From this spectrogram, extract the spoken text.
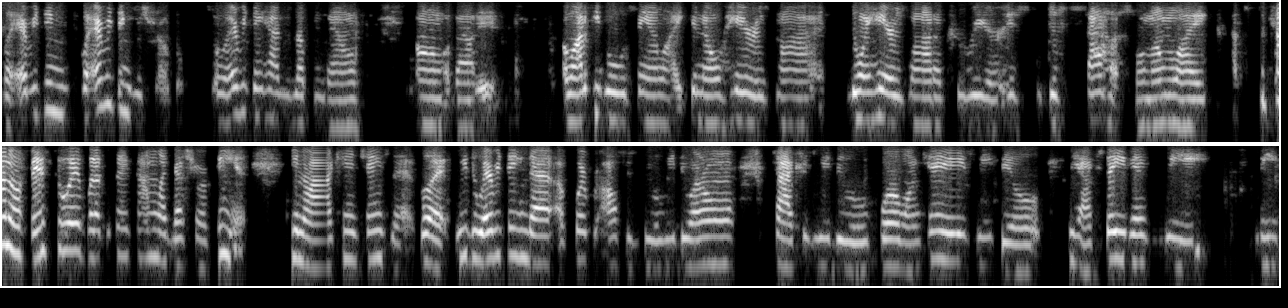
But everything, but everything's a struggle. So everything has its up and down um, about it. A lot of people were saying like, you know, hair is not doing hair is not a career. It's just side hustle. And I'm like, I'm kind of offense to it, but at the same time, I'm like, that's your opinion. You know, I can't change that. But we do everything that a corporate office do. We do our own taxes. We do 401ks. We build. We have savings. We we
